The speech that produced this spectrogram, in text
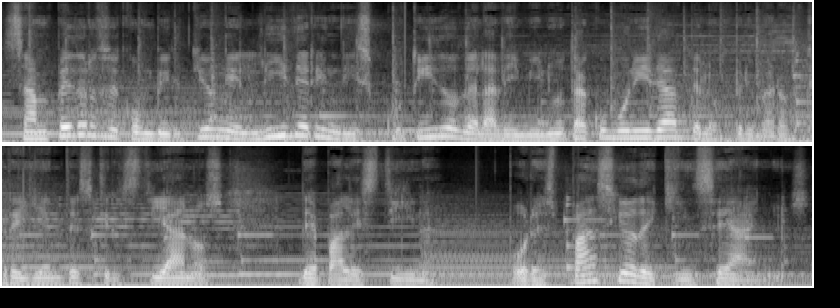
San Pedro se convirtió en el líder indiscutido de la diminuta comunidad de los primeros creyentes cristianos de Palestina, por espacio de 15 años.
